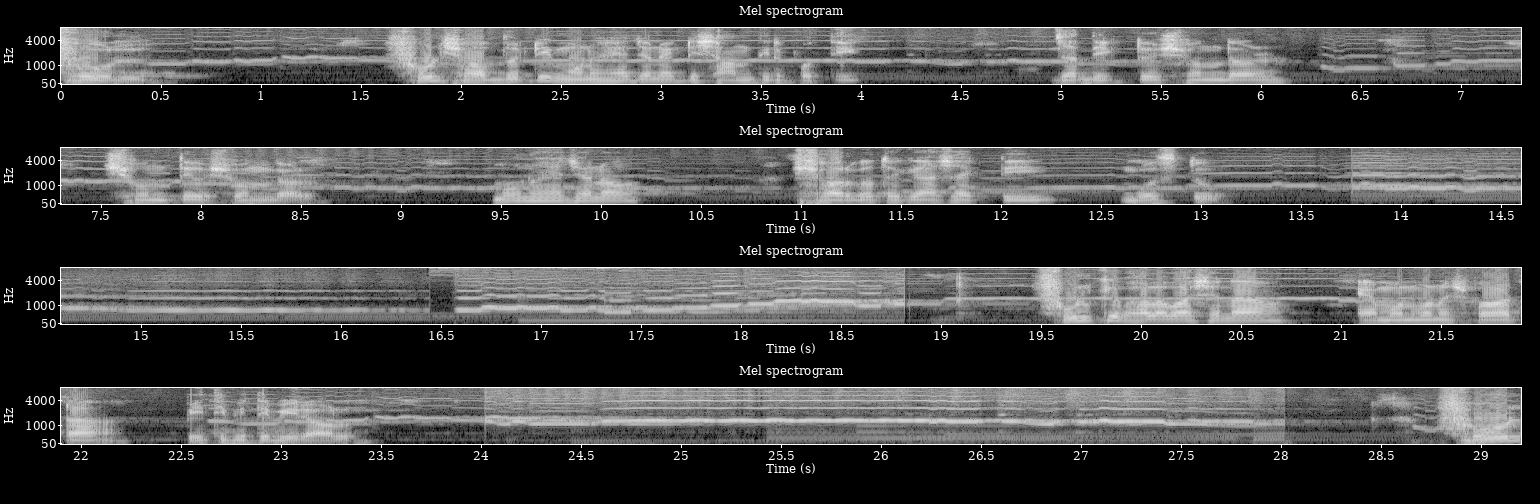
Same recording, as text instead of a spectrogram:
ফুল। ফুল শব্দটি মনে হয় যেন একটি শান্তির প্রতীক, যা দেখতেও সুন্দর, শুনতেও সুন্দর। মনে হয় যেন স্বর্গ থেকে আসা একটি বস্তু। ফুলকে ভালোবাসে না এমন মানুষ পাওয়াটা পৃথিবীতে বিরল। ফুল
